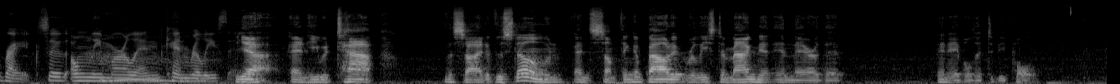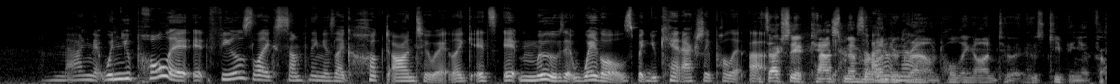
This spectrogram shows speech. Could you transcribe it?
right. So only Merlin can release it. Yeah, and he would tap the side of the stone, and something about it released a magnet in there that enabled it to be pulled. A magnet when you pull it it feels like something is like hooked onto it like it's it moves it wiggles but you can't actually pull it up It's actually a cast member so I don't know. underground holding on to it who's keeping it from.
